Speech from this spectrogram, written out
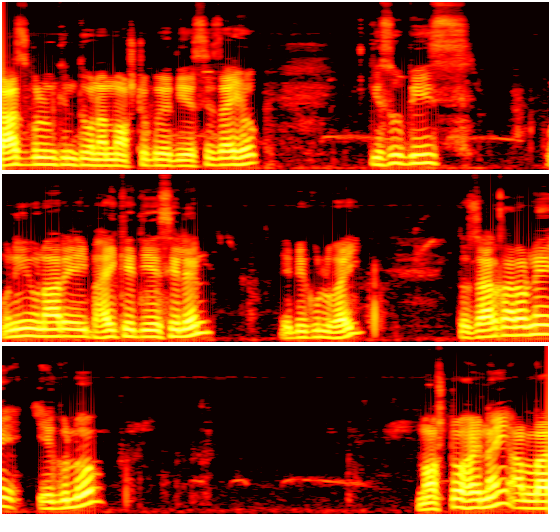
গাছগুলো কিন্তু ওনার নষ্ট করে দিয়েছে। যাই হোক, কিছু বীজ উনি ওনার এই ভাইকে দিয়েছিলেন এই বিকুল ভাই। তো যার কারণে এগুলো নষ্ট হয় নাই, আল্লাহ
